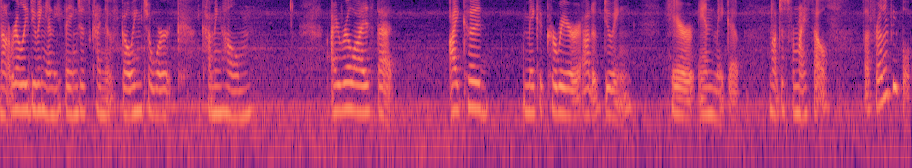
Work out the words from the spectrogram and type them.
not really doing anything, just kind of going to work, coming home, I realized that I could make a career out of doing hair and makeup, not just for myself, but for other people.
